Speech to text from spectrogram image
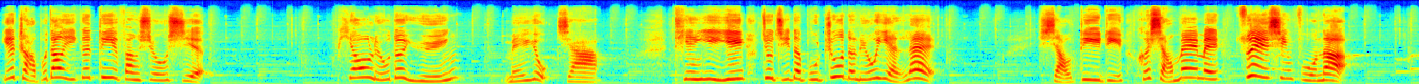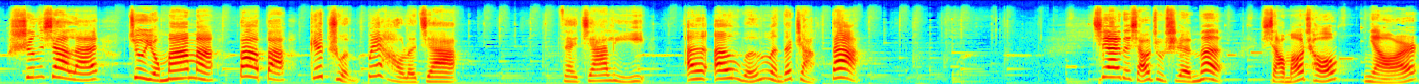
也找不到一个地方休息。漂流的云，没有家，天一阴就急得不住的流眼泪。小弟弟和小妹妹最幸福呢，生下来就有妈妈、爸爸给准备好了家。在家里安安稳稳的长大。亲爱的小主持人们，小毛虫、鸟儿、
